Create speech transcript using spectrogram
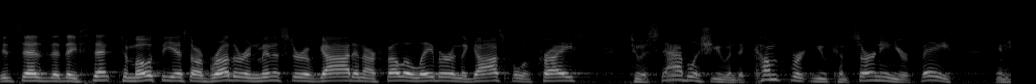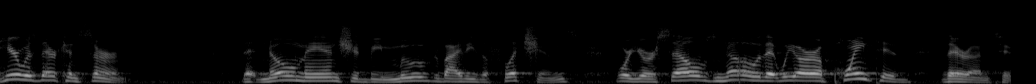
it says that they sent Timotheus, our brother and minister of God, and our fellow laborer in the gospel of Christ, to establish you and to comfort you concerning your faith. And here was their concern that no man should be moved by these afflictions, for yourselves know that we are appointed thereunto.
